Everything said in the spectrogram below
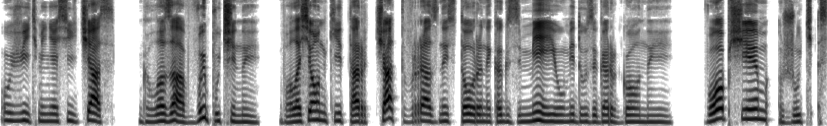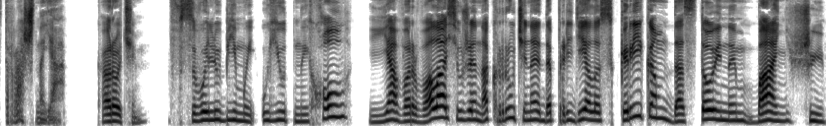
увидеть меня сейчас. Глаза выпучены, волосенки торчат в разные стороны, как змеи у медузы горгоны. В общем, жуть страшная. Короче, в свой любимый уютный холл я ворвалась уже накрученная до предела с криком, достойным баньши.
